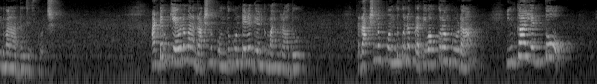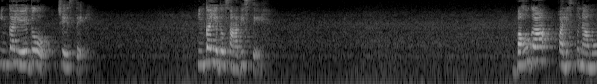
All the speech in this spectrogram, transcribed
ఇది మనం అర్థం చేసుకోవచ్చు. అంటే కేవలం మనం రక్షణ పొందుకుంటేనే దేవునికి మహిమ రాదు. రక్షణ పొందుకున్న ప్రతి ఒక్కరం కూడా ఇంకా ఎంతో ఇంకా ఏదో చేస్తే ఇంకా ఏదో సాధిస్తే బహుగా ఫలిస్తున్నాము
